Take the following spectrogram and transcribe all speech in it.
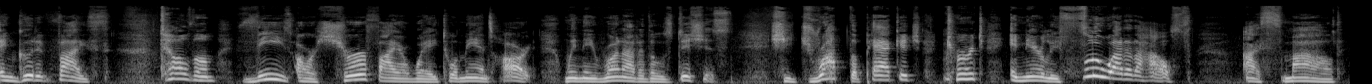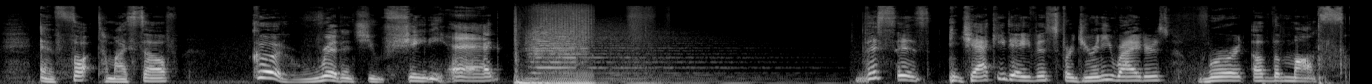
and good advice. Tell them these are a surefire way to a man's heart when they run out of those dishes. She dropped the package, turned, and nearly flew out of the house. I smiled and thought to myself, Good riddance, you shady hag. This is Jackie Davis for Journey Writers Word of the Month.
